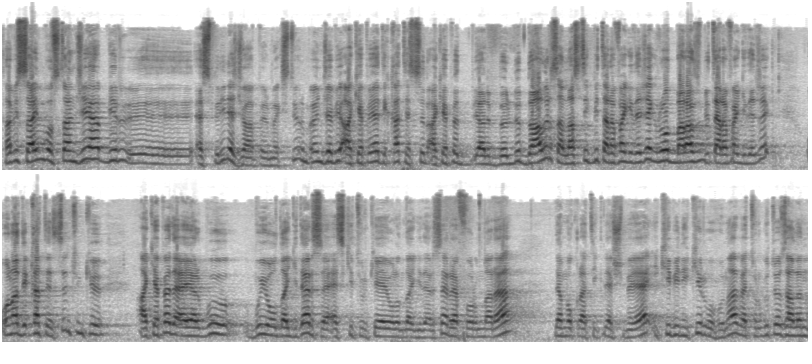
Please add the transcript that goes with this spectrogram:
Tabii Sayın Bostancı'ya bir e, espriyle cevap vermek istiyorum. Önce bir AKP'ye dikkat etsin. AKP yani bölünüp dağılırsa lastik bir tarafa gidecek, rod balans bir tarafa gidecek. Ona dikkat etsin. Çünkü AKP de eğer bu bu yolda giderse, eski Türkiye yolunda giderse reformlara, demokratikleşmeye, 2002 ruhuna ve Turgut Özal'ın e,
